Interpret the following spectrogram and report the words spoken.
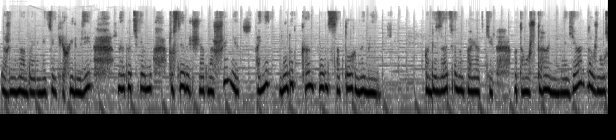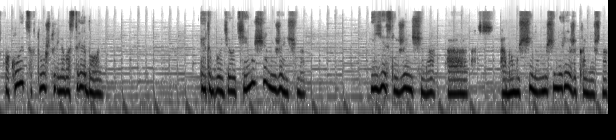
даже не надо иметь никаких иллюзий на эту тему, то следующие отношения, они будут компенсаторными в обязательном порядке, потому что раненое я должно успокоиться в том, что я востребован. Это будет делать и мужчина, и женщина. И если женщина, а, а мы мужчина, мужчина реже, конечно,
